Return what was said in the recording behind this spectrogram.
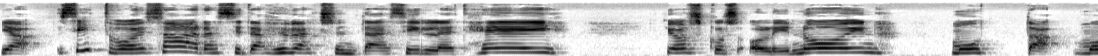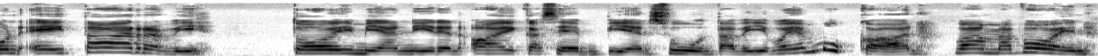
Ja sitten voi saada sitä hyväksyntää sille, että hei, joskus oli noin, mutta mun ei tarvi toimia niiden aikaisempien suuntaviivojen mukaan, vaan mä voin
